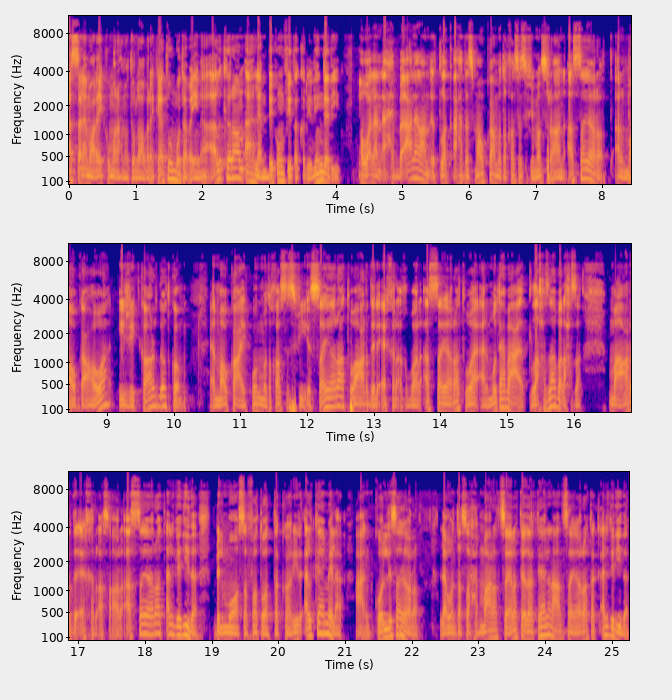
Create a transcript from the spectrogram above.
السلام عليكم ورحمة الله وبركاته. متابعينا الكرام أهلا بكم في تقرير جديد. أولا أحب أعلن عن إطلاق أحدث موقع متخصص في مصر عن السيارات. الموقع هو easycar.com الموقع يكون متخصص في السيارات وعرض لآخر أخبار السيارات والمتابعات. لحظة بلحظة مع عرض آخر أسعار السيارات الجديدة بالمواصفات والتقارير الكاملة عن كل سيارة. لو انت صاحب معرض سيارات تقدر تعلن عن سياراتك الجديدة.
